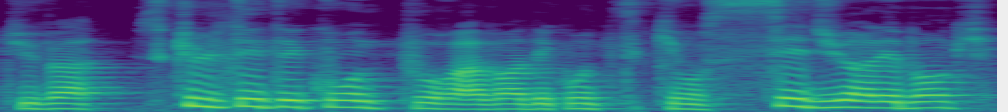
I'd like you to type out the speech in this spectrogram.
Tu vas sculpter tes comptes pour avoir des comptes qui vont séduire les banques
